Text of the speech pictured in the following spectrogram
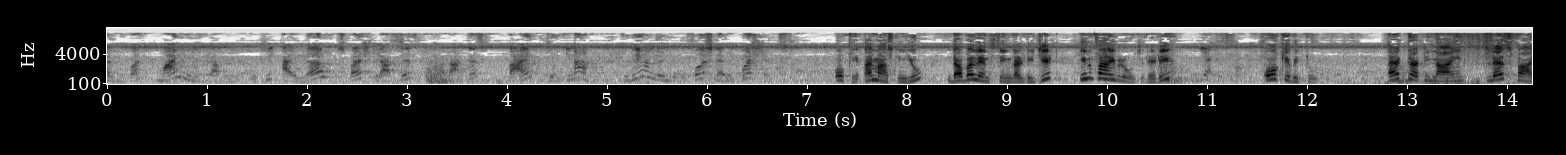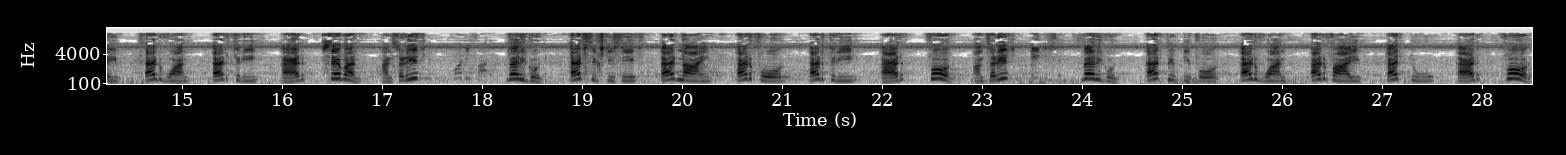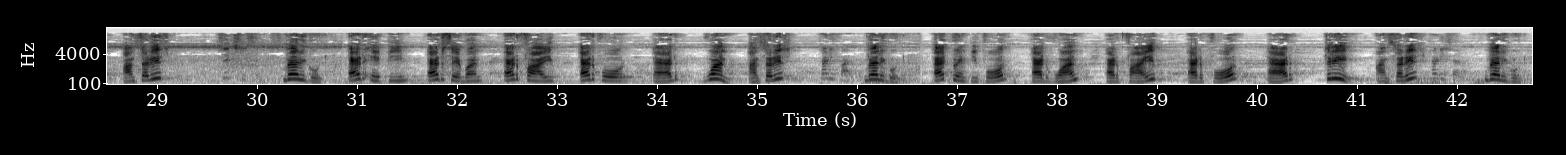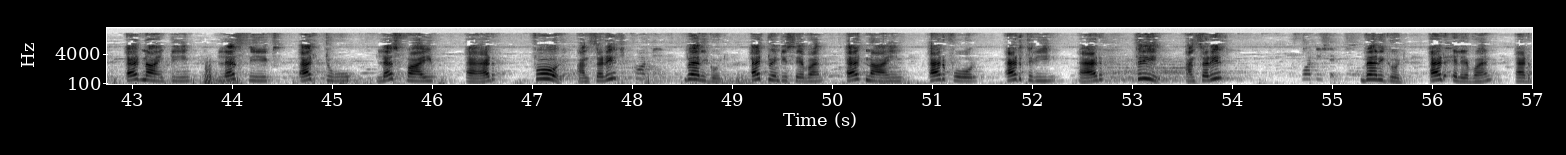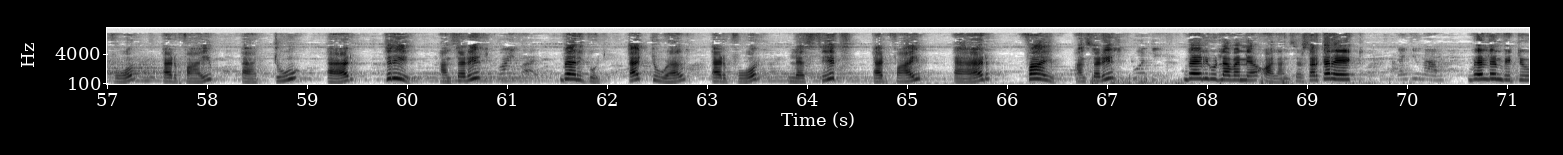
everyone, my name is Lavanya Joshi. I love Sparsh classes Abacus by Jyoti ma'am. Today I'm going to do first level questions. Okay, I'm asking you double and single digit in 5 rows. Ready? Yes. Okay, Bittu. Add 39, less 5, add 1, add 3, add 7. Answer is 45. very good. Add 66, add 9, add 4, add 3, add 4. Answer is 86. very good. Add 54, add 1, add 5, add 2, add 4. Answer is 66. Very good. Add 18, add 7, add 5, add 4, add 1. Answer is 35. very good. Add 24, add 1, add 5, add 4, add 3. Answer is 37. very good. Add 19, less 6, add 2, less 5, add 4. Answer is 40. very good. Add 27, add 9, add 4, add 3, add 3. Answer is 46. very good. Add 11, add 4, add 5, add 2, add 3. Answer is 25. very good. Add 12, add 4, less 6, add 5, add 5. Answer is 20. very good, Lavanya. All answers are correct. Thank you ma'am. Well done, Bitu.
